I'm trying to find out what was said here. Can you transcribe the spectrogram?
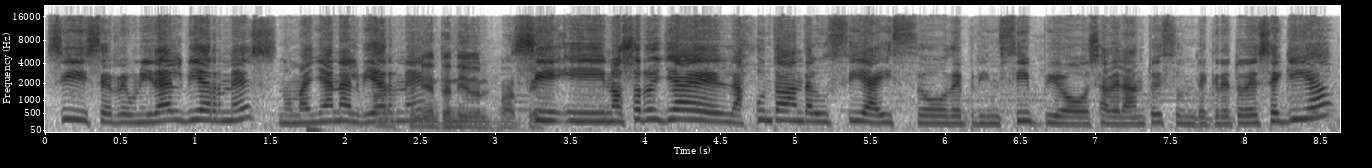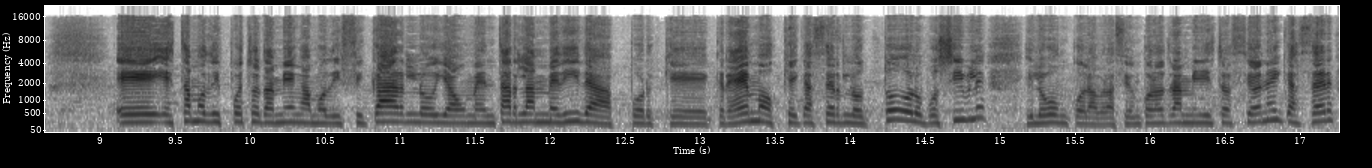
Sí, se reunirá el viernes, no mañana, el ah, viernes. tenía entendido el Sí, y nosotros ya, la Junta de Andalucía hizo de principio, se adelantó, hizo un decreto de sequía eh, estamos dispuestos también a modificarlo y a aumentar las medidas porque creemos que hay que hacerlo todo lo posible y luego en colaboración con otras administraciones hay que hacer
